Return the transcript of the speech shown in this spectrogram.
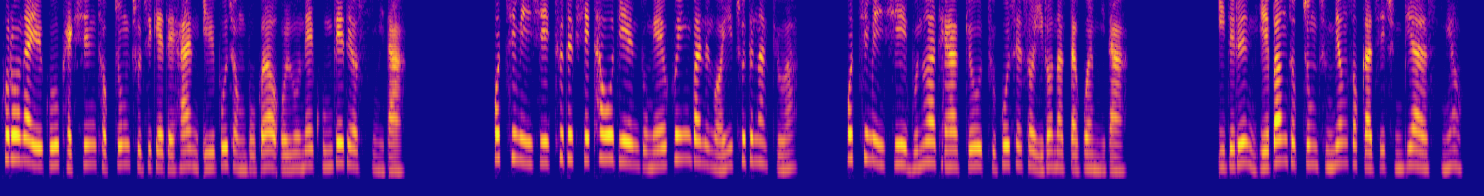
코로나19 백신 접종 조직에 대한 일부 정보가 언론에 공개되었습니다. 호치민시 투득시 타오디엔동의 후잉반응어이 초등학교와 호치민시 문화대학교 두 곳에서 일어났다고 합니다. 이들은 예방접종 증명서까지 준비하였으며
